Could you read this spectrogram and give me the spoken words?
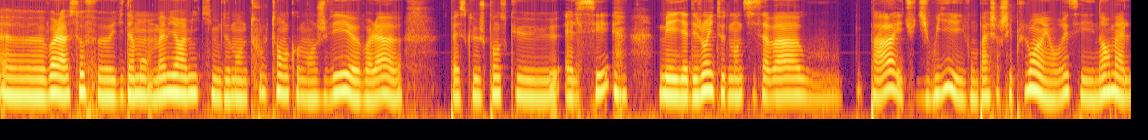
Voilà, sauf évidemment ma meilleure amie qui me demande tout le temps comment je vais, voilà, parce que je pense que elle sait. Mais il y a des gens, ils te demandent si ça va ou pas, et tu dis oui, et ils vont pas chercher plus loin. Et en vrai, c'est normal.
